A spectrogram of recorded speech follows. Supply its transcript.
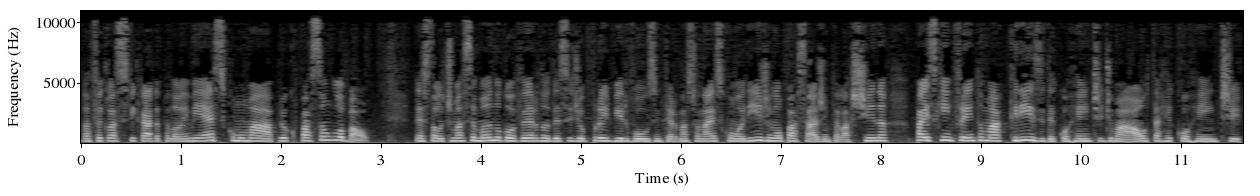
Ela foi classificada pela OMS como uma preocupação global. Nesta última semana, o governo decidiu proibir voos internacionais com origem ou passagem pela China, país que enfrenta uma crise decorrente de uma alta recorrente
